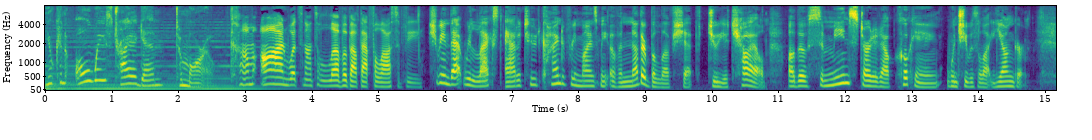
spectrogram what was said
You can always try again tomorrow. Come on, what's not to love about that philosophy? Shireen, that relaxed attitude kind of reminds me of another beloved chef, Julia Child, although Samin started out cooking when she was a lot younger.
